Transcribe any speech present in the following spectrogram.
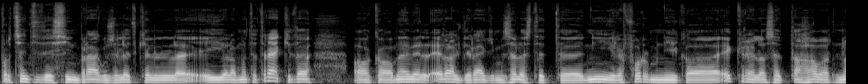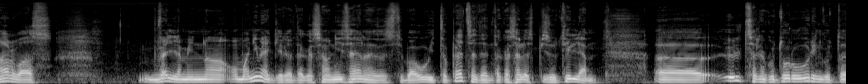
protsentidest siin praegusel hetkel ei ole mõtet rääkida. aga me veel eraldi räägime sellest, et äh, nii Reform, nii ka EKRE-lased tahavad Narvas välja minna oma nimekirjadega, see on iseenesest juba huvitav pretsedent, aga sellest pisut hiljem. Äh, üldse nagu turu-uuringute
